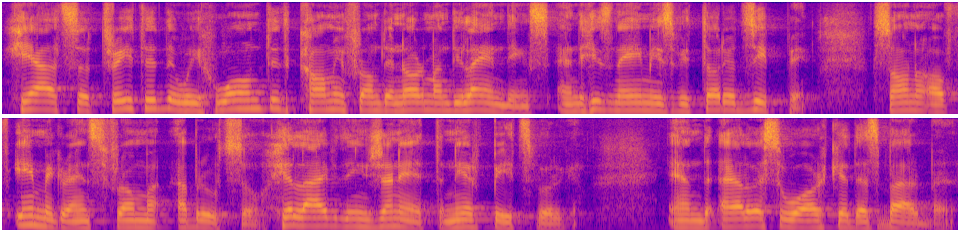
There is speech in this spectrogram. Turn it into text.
He also treated with wounded coming from the Normandy landings, and his name is Vittorio Zippi, son of immigrants from Abruzzo. He lived in Jeannette, near Pittsburgh, and always worked as barber.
